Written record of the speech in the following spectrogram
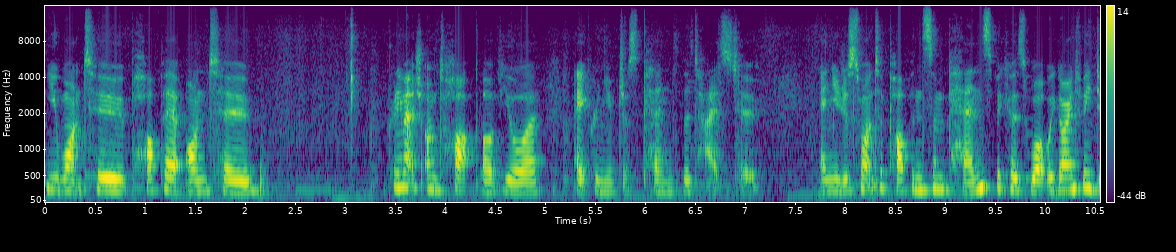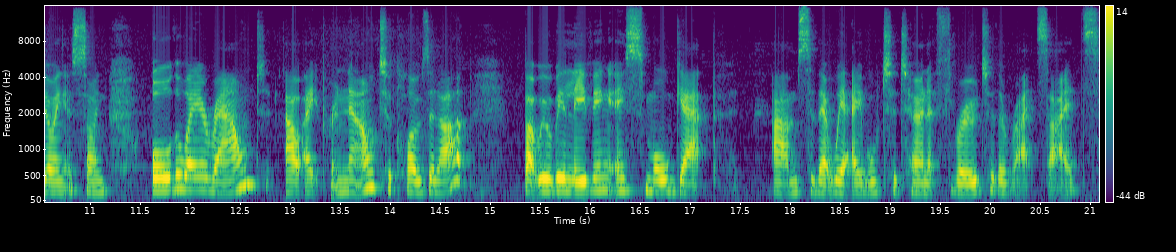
you want to pop it onto pretty much on top of your apron you've just pinned the ties to and you just want to pop in some pins because what we're going to be doing is sewing all the way around our apron now to close it up but we will be leaving a small gap um, so that we're able to turn it through to the right sides.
